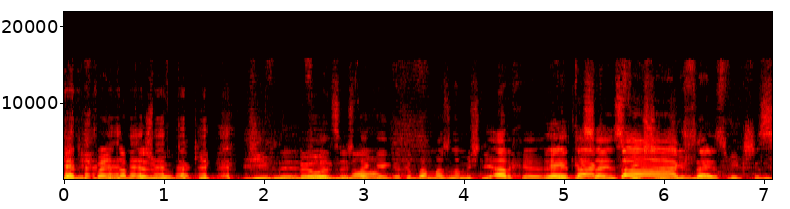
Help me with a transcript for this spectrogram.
Kiedyś pamiętam też był taki dziwny Było film. coś no. takiego. Chyba masz na myśli Archę. E, Takie tak, science tak, fiction dziwne. science fiction, Z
